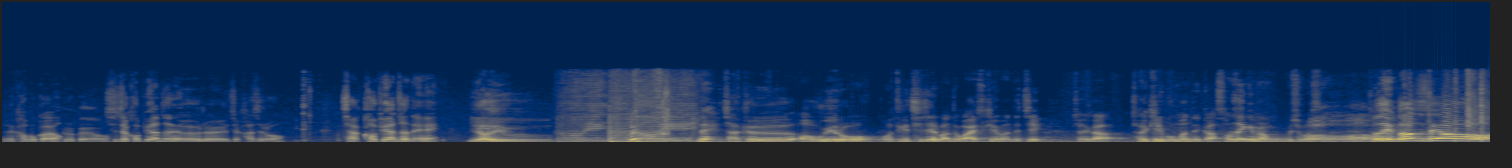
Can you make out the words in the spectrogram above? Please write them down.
네, 가볼까요? 그럴까요? 진짜 커피 한 잔의 여유를 이제 가지러. 자, 커피 한 잔에 여유. 네, 자 그 우유로 어떻게 치즈를 만들고 아이스크림을 만들지 저희가 저희끼리 못 만드니까 선생님을 한번 모셔봤습니다. 선생님 나와주세요.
